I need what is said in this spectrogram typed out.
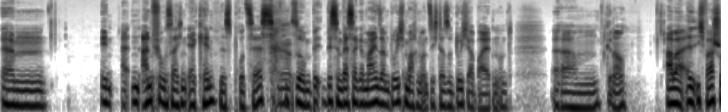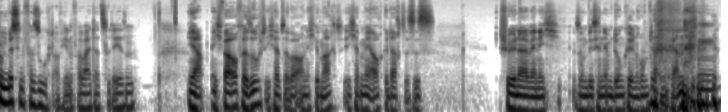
ähm, in, in, Anführungszeichen Erkenntnisprozess ja. so ein bisschen besser gemeinsam durchmachen und sich da so durcharbeiten. Und ähm, genau. Aber äh, ich war schon ein bisschen versucht, auf jeden Fall weiterzulesen. Ja, ich war auch versucht, ich habe es aber auch nicht gemacht. Ich habe mir auch gedacht, es ist schöner, wenn ich so ein bisschen im Dunkeln rumtappen kann. Mhm.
